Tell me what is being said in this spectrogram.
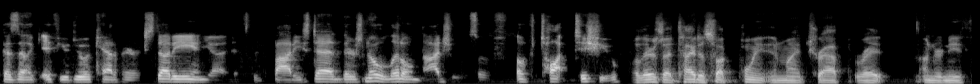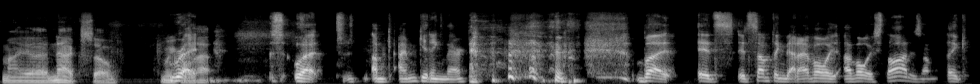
because like if you do a cadaveric study and yeah, if the body's dead, there's no little nodules of of taut tissue. Well, there's a tight as fuck point in my trap right underneath my uh, neck, so right. So, I'm I'm getting there. but it's it's something that I've always I've always thought is I'm like,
